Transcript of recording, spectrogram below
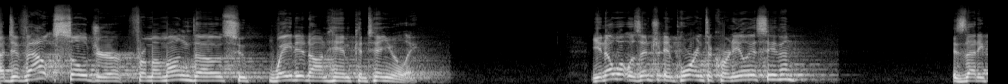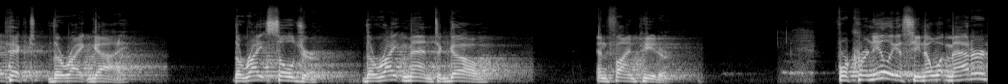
A devout soldier from among those who waited on him continually. You know what was important to Cornelius, even? Is that he picked the right guy, the right soldier, the right men to go and find Peter. For Cornelius, you know what mattered?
